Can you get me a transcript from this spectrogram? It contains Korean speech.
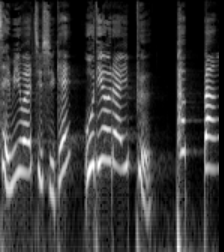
재미와 지식의 오디오 라이프 팝빵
